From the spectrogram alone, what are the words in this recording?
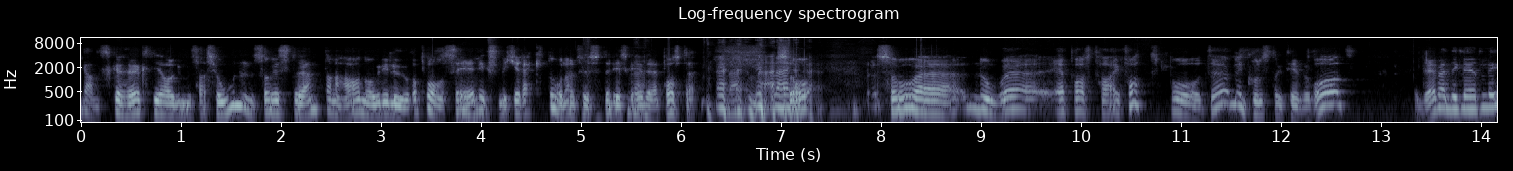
ganske høyt i organisasjonen. Så hvis studentene har noe de lurer på, så er liksom ikke rektor den første de skriver e-post til. Så, så uh, noe e-post har jeg fått, både med konstruktive råd, det er veldig gledelig,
